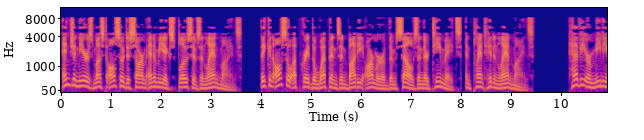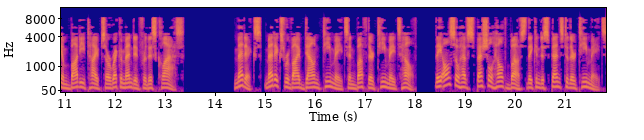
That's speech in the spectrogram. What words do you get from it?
Engineers must also disarm enemy explosives and landmines. They can also upgrade the weapons and body armor of themselves and their teammates, and plant hidden landmines. Heavy or medium body types are recommended for this class. Medics – Medics revive downed teammates and buff their teammates' health. They also have special health buffs they can dispense to their teammates,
